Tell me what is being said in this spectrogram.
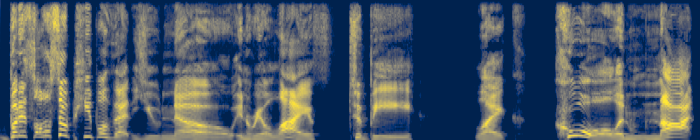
But it's also people that you know in real life to be like cool and not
